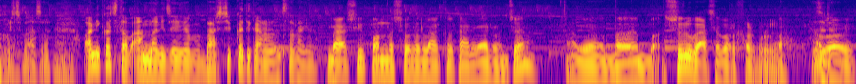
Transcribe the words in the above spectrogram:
खर्च भएको छ। अनि कति त अब आम्दानी चाहिँ अब वार्षिक कति कारोबार हुन्छ तपाईँको? वार्षिक पन्ध्र सोह्र लाखको कारोबार हुन्छ। अब सुरु भएको छ भर्खर बल्ल। अब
